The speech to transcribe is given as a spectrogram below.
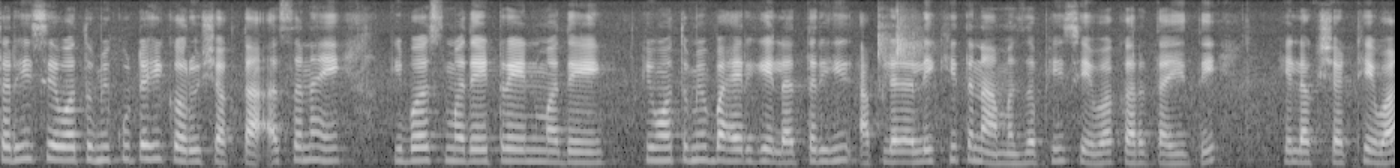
तर ही सेवा तुम्ही कुठेही करू शकता. असं नाही की बसमध्ये ट्रेनमध्ये किंवा तुम्ही बाहेर गेलात तरीही आपल्याला लिखित नामजप ही सेवा करता येते हे लक्षात ठेवा.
